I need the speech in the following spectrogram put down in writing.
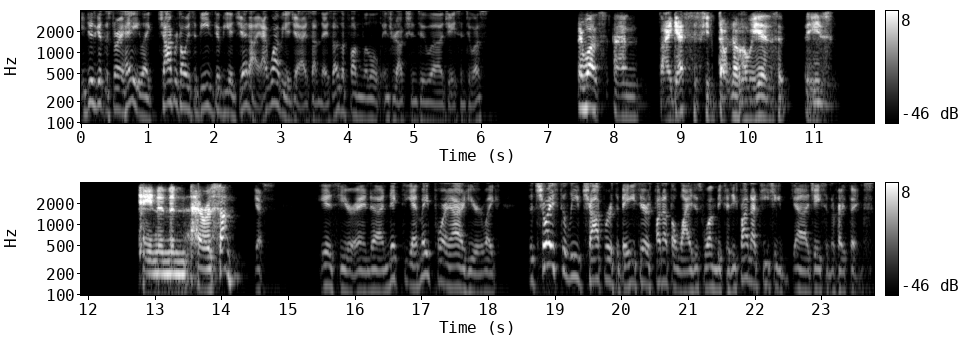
he does get the story. Hey, like Chopper told me Sabine's gonna be a Jedi. I want to be a Jedi someday. So that was a fun little introduction to uh, Jacen to us. It was, and I guess if you don't know who he is, he's Kanan and Hera's son. Yes, he is here. And uh, Nick T, I may point out here, like the choice to leave Chopper as the babysitter is probably not the wisest one because he's probably not teaching uh, Jacen the right things.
